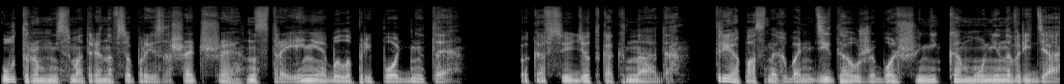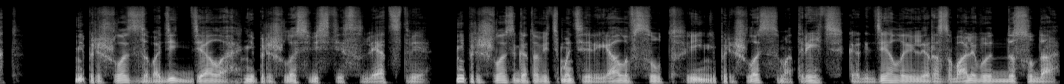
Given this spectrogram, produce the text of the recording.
Утром, несмотря на все произошедшее, настроение было приподнятое. Пока все идет как надо. Три опасных бандита уже больше никому не навредят. Не пришлось заводить дело, не пришлось вести следствие, не пришлось готовить материалы в суд и не пришлось смотреть, как дело или разваливают до суда,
